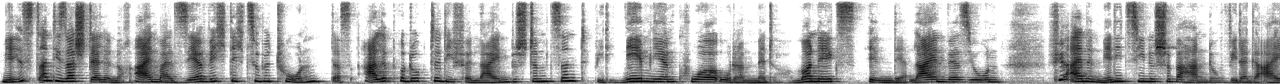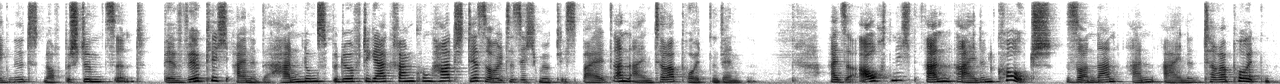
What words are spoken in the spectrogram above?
Mir ist an dieser Stelle noch einmal sehr wichtig zu betonen, dass alle Produkte, die für Laien bestimmt sind, wie die Nebennierenkur oder Metahormonics in der Laienversion, für eine medizinische Behandlung weder geeignet noch bestimmt sind. Wer wirklich eine behandlungsbedürftige Erkrankung hat, der sollte sich möglichst bald an einen Therapeuten wenden. Also auch nicht an einen Coach, sondern an einen Therapeuten.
